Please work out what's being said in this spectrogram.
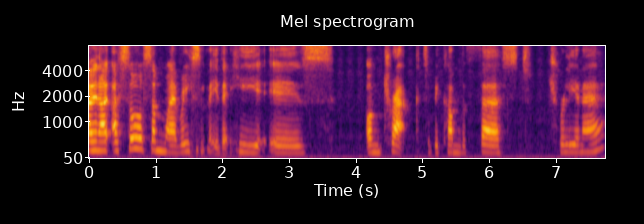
I mean, I, I saw somewhere recently that he is on track to become the first trillionaire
